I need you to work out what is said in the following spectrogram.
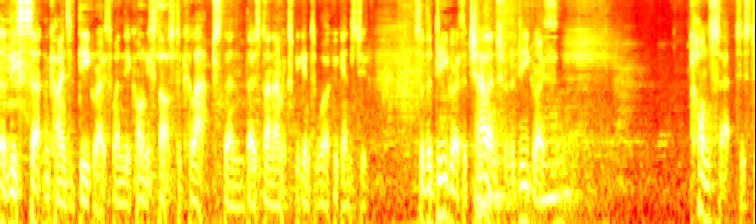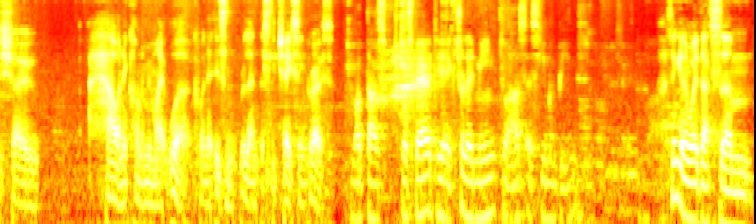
at least certain kinds of degrowth. When the economy starts to collapse, then those dynamics begin to work against you. So the degrowth, the challenge for the degrowth concept is to show how an economy might work when it isn't relentlessly chasing growth. What does prosperity actually mean to us as human beings? I think, in a way, that's um,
